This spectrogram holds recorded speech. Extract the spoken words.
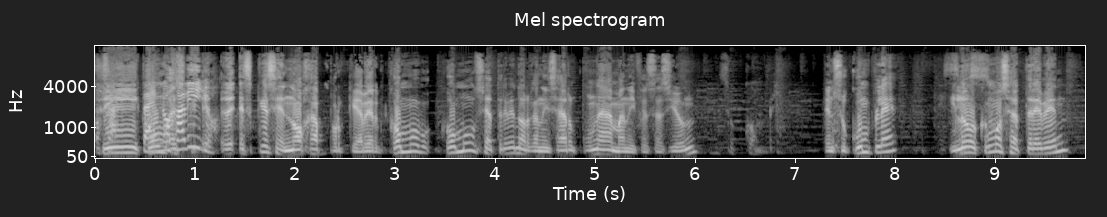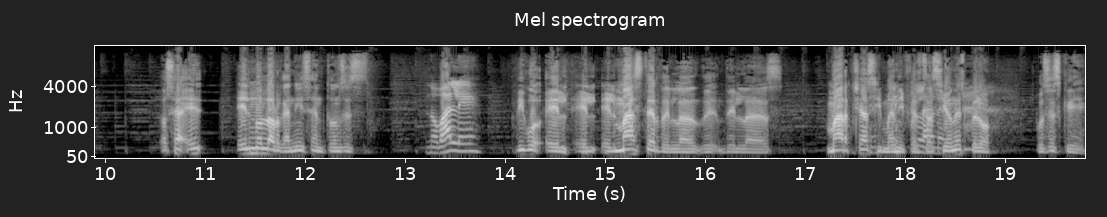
O sea, Sí, está ¿cómo? Es que- enojadillo. Es que, se enoja porque, a ver, ¿cómo, ¿cómo se atreven a organizar una manifestación Su cumple. en su cumple? ¿Qué Y luego, eso? ¿cómo se atreven? O sea, él, él no la organiza, entonces, No vale. digo, el, el, el máster de, la, de, de las marchas y Claro. manifestaciones, pero pues es que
